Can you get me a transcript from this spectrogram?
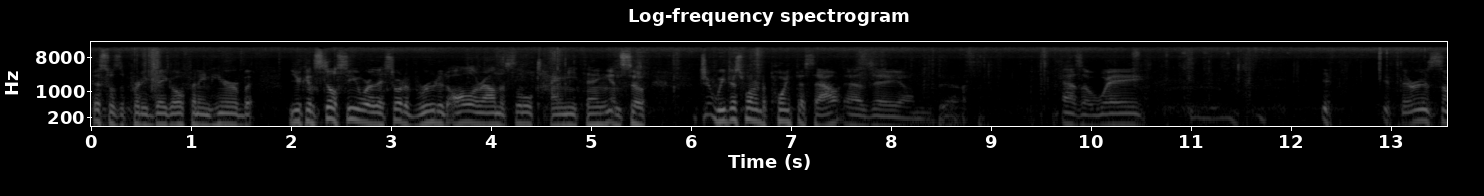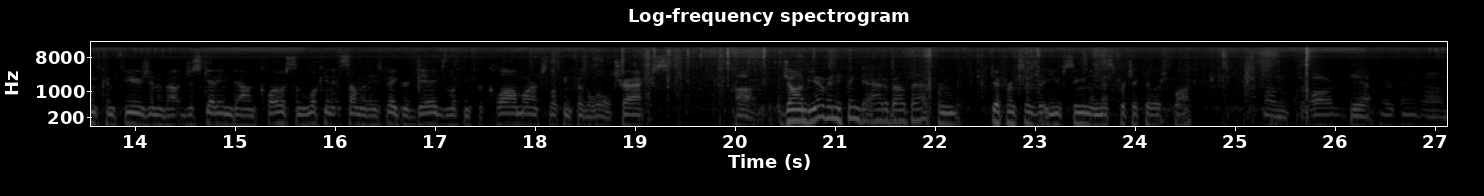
This was a pretty big opening here, but you can still see where they sort of rooted all around this little tiny thing, and so we just wanted to point this out as a um, as a way. If if there is some confusion about just getting down close and looking at some of these bigger digs, looking for claw marks, looking for the little tracks. Um, John, do you have anything to add about that from differences that you've seen in this particular spot? Um, for hog, Yeah. everything. Um,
